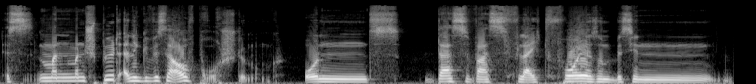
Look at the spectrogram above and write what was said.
Es, man, man spürt eine gewisse Aufbruchsstimmung. Und das, was vielleicht vorher so ein bisschen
